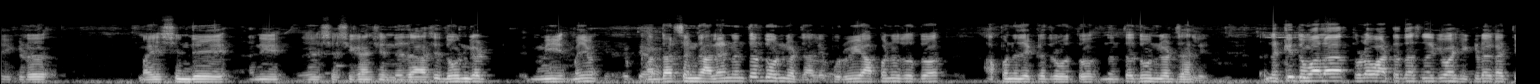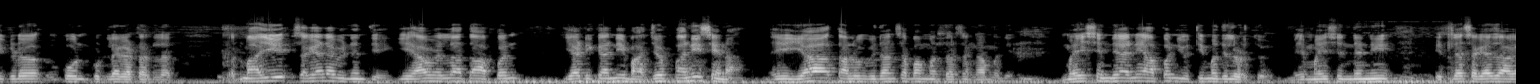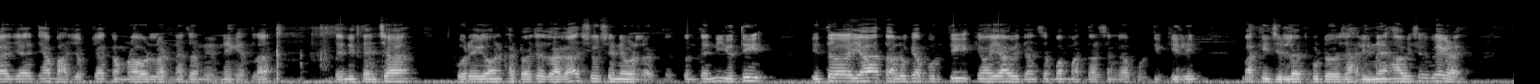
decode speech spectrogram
इकडं महेश शिंदे आणि शशिकांत शिंदेचा असे दोन गट मी म्हणजे मतदारसंघ झाल्यानंतर दोन गट झाले. पूर्वी आपणच होतो आपणच एकत्र होतो नंतर दोन गट झाले. नक्की तुम्हाला थोडं वाटत असणार किंवा इकडं का तिकडं कोण कुठल्या गटातलं. पण माझी सगळ्यांना विनंती आहे की ह्या वेळेला आता आपण या ठिकाणी भाजप आणि सेना हे या तालुका विधानसभा मतदारसंघामध्ये महेश शिंदे आणि आपण युतीमध्ये लढतोय. म्हणजे महेश शिंदेनी इथल्या सगळ्या जागा ज्या आहेत ह्या भाजपच्या कमळावर लढण्याचा निर्णय घेतला. त्यांनी त्यांच्या कोरेगाव आणि खटवाच्या जागा शिवसेनेवर लढतात. पण त्यांनी युती इथं या तालुक्यापुरती किंवा या विधानसभा मतदारसंघापुरती केली. बाकी जिल्ह्यात कुठं झाली नाही हा विषय वेगळा आहे.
